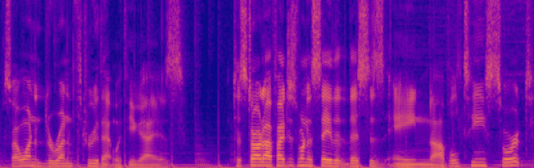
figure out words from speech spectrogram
so I wanted to run through that with you guys. To start off, I just want to say that this is a novelty sort.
